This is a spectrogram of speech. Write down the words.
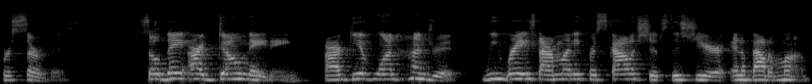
for service. So they are donating our Give 100. We raised our money for scholarships this year in about a month.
